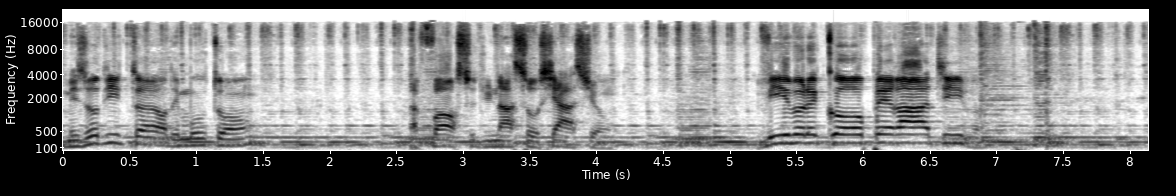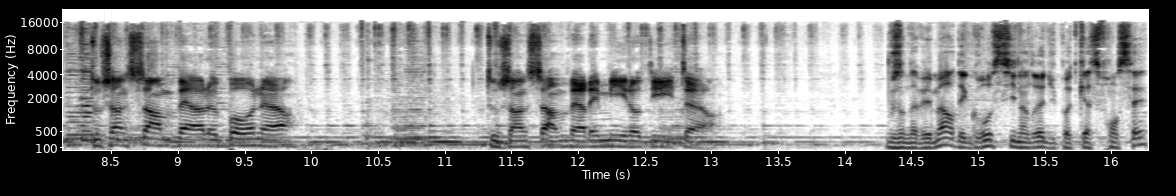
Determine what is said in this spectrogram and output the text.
Mes auditeurs des moutons, la force d'une association. Vive les coopératives, tous ensemble vers le bonheur. tous ensemble vers les 1000 auditeurs. Vous en avez marre des grosses cylindrées du podcast français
